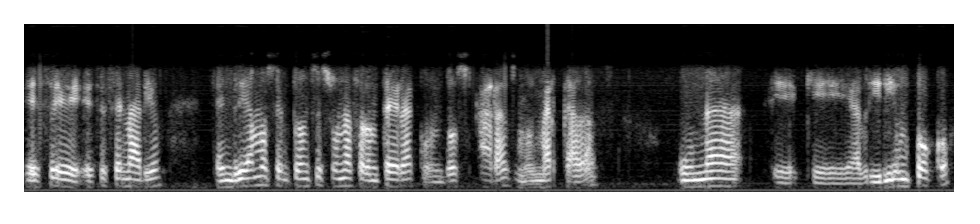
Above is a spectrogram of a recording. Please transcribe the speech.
ese ese escenario, tendríamos entonces una frontera con dos caras muy marcadas, una eh, que abriría un poco,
